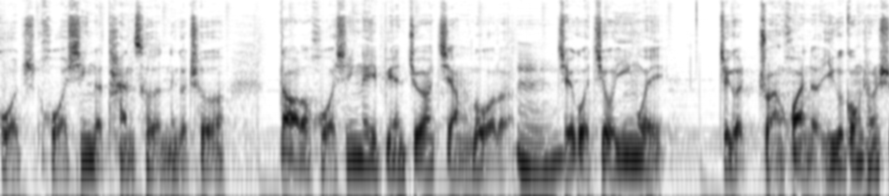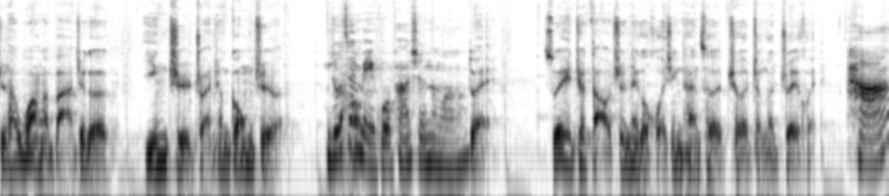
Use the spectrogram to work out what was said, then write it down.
火火星的探测那个车到了火星那边就要降落了，嗯，结果就因为这个转换的一个工程师他忘了把这个音制转成公制了。你说在美国发生的吗？对，所以就导致那个火星探测车整个坠毁。哈，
